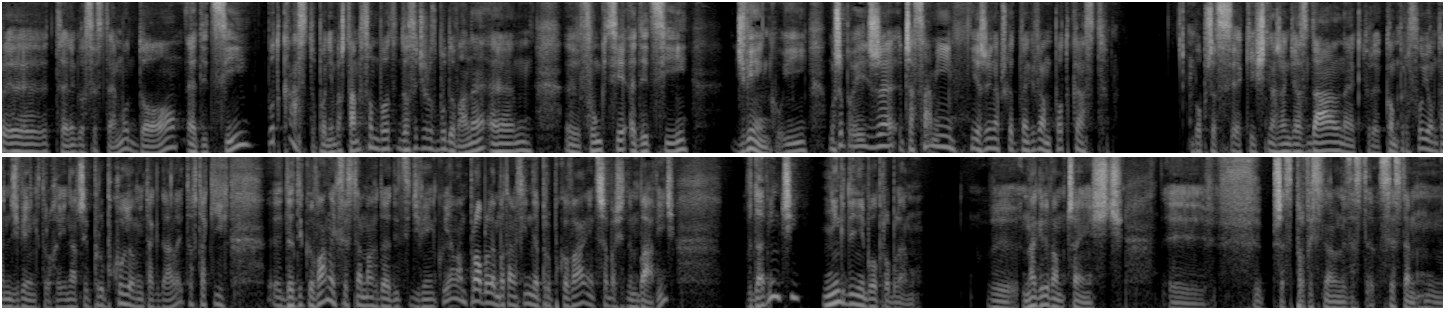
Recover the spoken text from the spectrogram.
y, tego systemu do edycji podcastu, ponieważ tam są dosyć rozbudowane funkcje edycji dźwięku. I muszę powiedzieć, że czasami, jeżeli na przykład nagrywam podcast poprzez jakieś narzędzia zdalne, które kompresują ten dźwięk, trochę inaczej próbkują i tak dalej, to w takich dedykowanych systemach do edycji dźwięku ja mam problem, bo tam jest inne próbkowanie, trzeba się tym bawić. W DaVinci nigdy nie było problemu. Nagrywam część Y, przez profesjonalny system,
